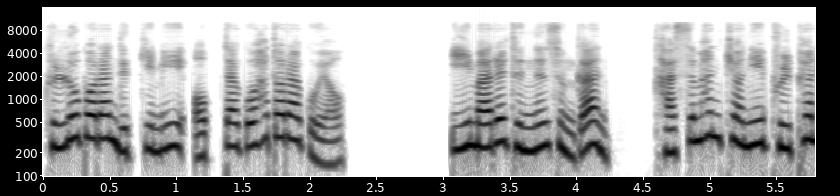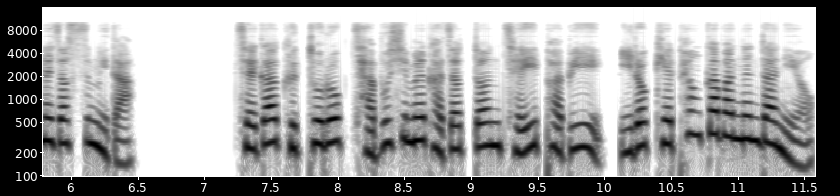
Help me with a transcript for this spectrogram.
글로벌한 느낌이 없다고 하더라고요. 이 말을 듣는 순간 가슴 한켠이 불편해졌습니다. 제가 그토록 자부심을 가졌던 J-팝이 이렇게 평가받는다니요.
